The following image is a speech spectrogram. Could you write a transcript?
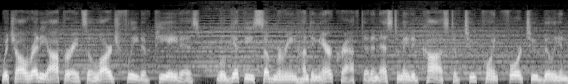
which already operates a large fleet of P-8s, will get these submarine hunting aircraft at an estimated cost of $2.42 billion.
